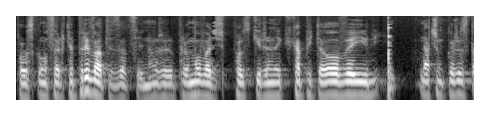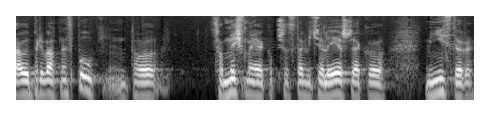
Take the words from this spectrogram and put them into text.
polską ofertę prywatyzacyjną, żeby promować polski rynek kapitałowy i na czym korzystały prywatne spółki. To, co myśmy jako przedstawiciele jeszcze, jako minister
